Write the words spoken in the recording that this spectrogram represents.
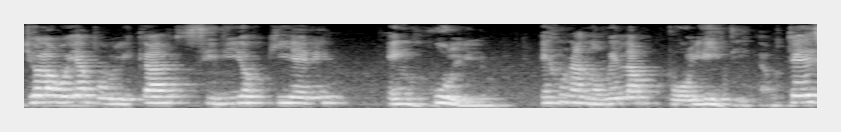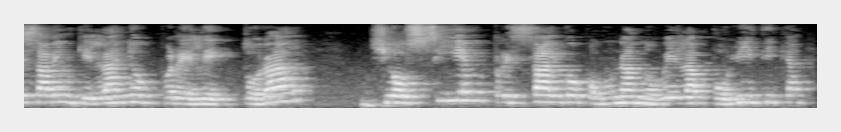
Yo la voy a publicar, si Dios quiere, en julio. Es una novela política. Ustedes saben que el año preelectoral yo siempre salgo con una novela política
